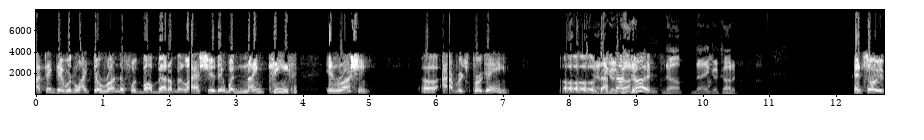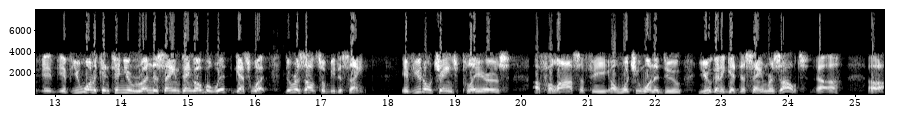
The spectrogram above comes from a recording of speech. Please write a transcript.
I think they would like to run the football better, but last year they were 19th in rushing, uh, average per game. Uh, that's not good. It. No, gonna cut it. And so, if, if, if you want to continue run the same thing over with, guess what? The results will be the same. If you don't change players, a philosophy on what you want to do, you're going to get the same results. Uh, uh,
